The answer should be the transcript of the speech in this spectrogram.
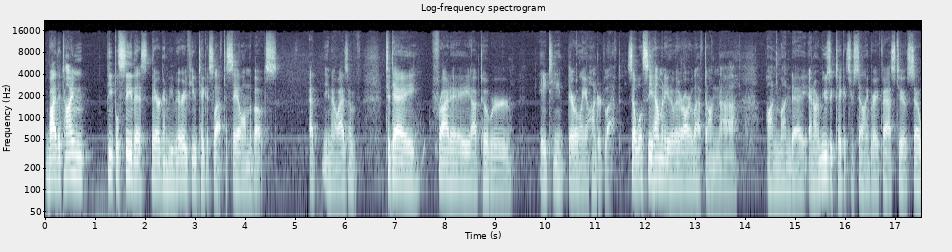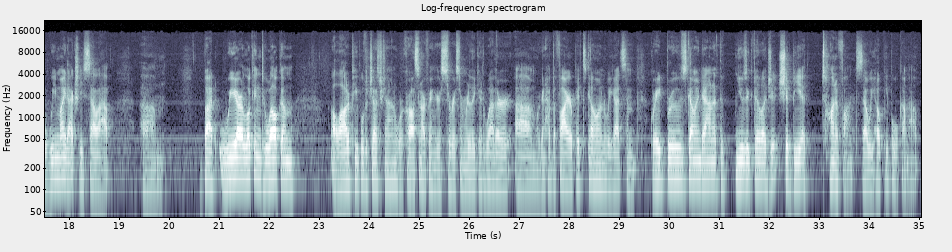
By the time people see this, there are going to be very few tickets left to sail on the boats. At you know, as of today, Friday, October 18th, there are only 100 left. So we'll see how many there are left on uh, on Monday. And our music tickets are selling very fast too. So we might actually sell out. Um, but we are looking to welcome a lot of people to Chestertown. We're crossing our fingers for some really good weather. Um, we're going to have the fire pits going. We got some great brews going down at the Music Village. It should be a ton of fun. So we hope people will come out.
